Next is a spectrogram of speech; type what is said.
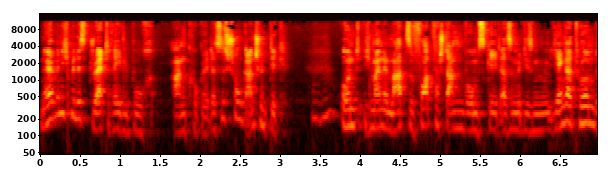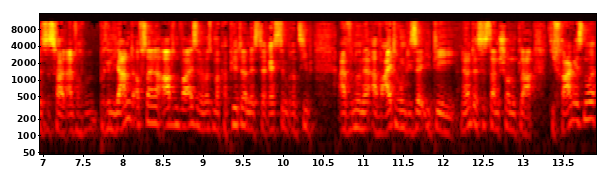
Naja, wenn ich mir das Dread-Regelbuch angucke, das ist schon ganz schön dick. Und ich meine, man hat sofort verstanden, worum es geht. Also mit diesem Jenga-Turm, das ist halt einfach brillant auf seine Art und Weise. Wenn man das mal kapiert, dann ist der Rest im Prinzip einfach nur eine Erweiterung dieser Idee. Ne? Das ist dann schon klar. Die Frage ist nur,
